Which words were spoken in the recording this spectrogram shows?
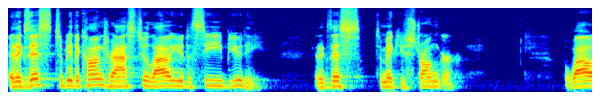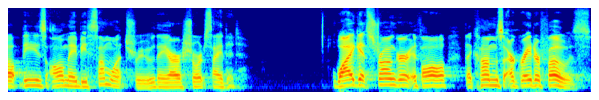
It exists to be the contrast to allow you to see beauty. It exists to make you stronger. But while these all may be somewhat true, they are short sighted. Why get stronger if all that comes are greater foes?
